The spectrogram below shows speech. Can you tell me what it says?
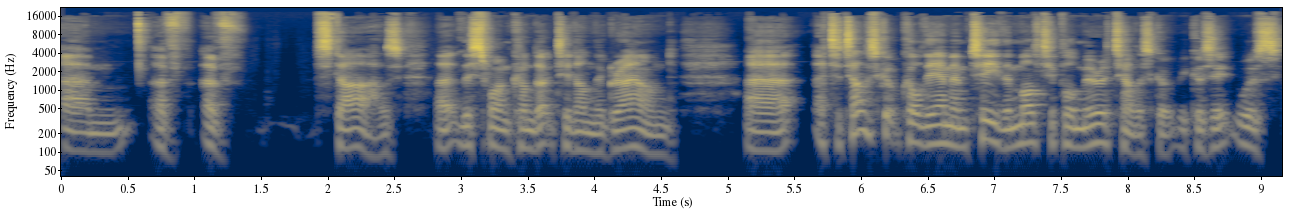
um, of, of, stars. Uh, this one conducted on the ground. uh, at a telescope called the MMT, the Multiple Mirror Telescope, because it was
